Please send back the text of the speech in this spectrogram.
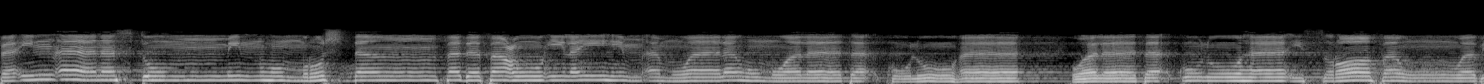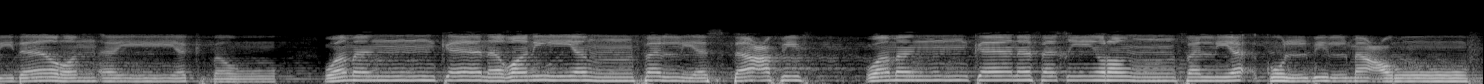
فَإِنْ آنَسْتُم مِّنْهُمْ رُشْدًا فَادْفَعُوا إِلَيْهِمْ أَمْوَالَهُمْ وَلَا تَأْكُلُوهَا وَلَا تَأْكُلُوهَا إِسْرَافًا وَبِدَارًا أَن يَكْبَرُوا وَمَن كَانَ غَنِيًّا فَلْيَسْتَعْفِفْ وَمَن كَانَ فَقِيرًا فَلْيَأْكُلْ بِالْمَعْرُوفِ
